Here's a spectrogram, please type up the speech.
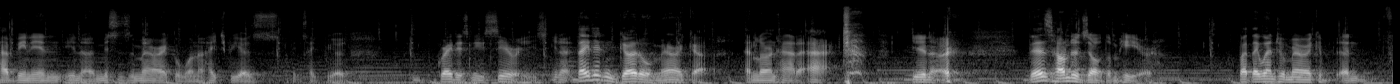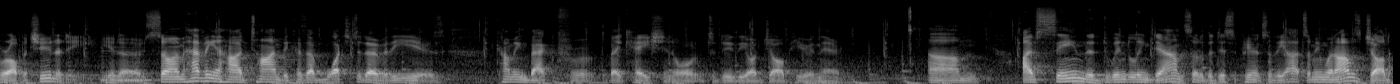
have been in, you know, Mrs. America, one of HBO's, I think it's HBO, greatest new series. You know, they didn't go to America and learn how to act. you know, there's hundreds of them here, but they went to America and for opportunity. You know, so I'm having a hard time because I've watched it over the years, coming back for vacation or to do the odd job here and there um, I've seen the dwindling down, sort of the disappearance of the arts. I mean, when I was a child,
